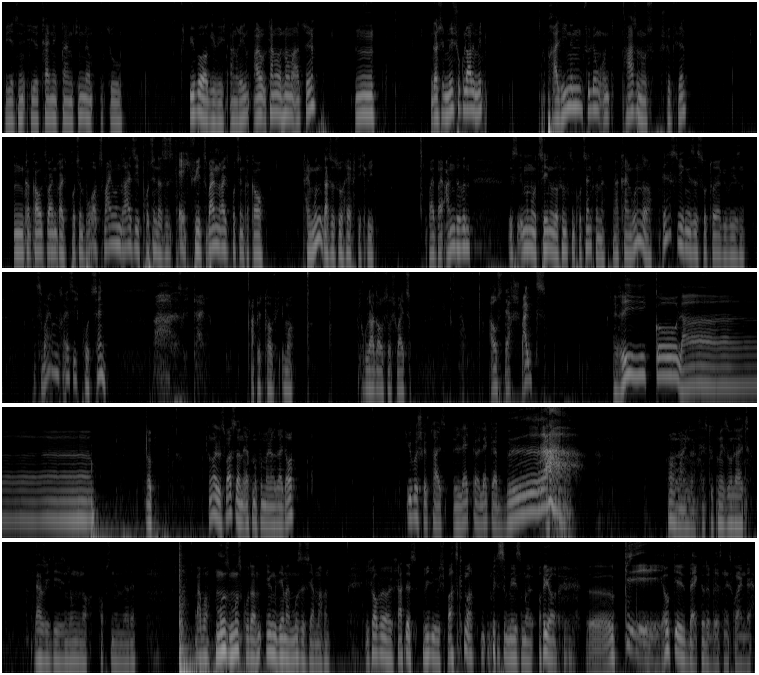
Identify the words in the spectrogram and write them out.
Wie jetzt hier keine kleinen Kinder zu Übergewicht anregen. Also ich kann euch noch mal erzählen. Hm, das ist Milchschokolade mit Pralinenfüllung und Haselnussstückchen. Kakao 32%. Boah, 32%, das ist echt viel. 32% Kakao. Kein Wunder, dass es so heftig riecht. Weil bei anderen ist immer nur 10 oder 15% drin. Ja, kein Wunder. Deswegen ist es so teuer gewesen. 32%. Ah, das riecht geil. Ab jetzt kaufe ich immer Schokolade aus der Schweiz. Aus der Schweiz. Ricola. Ups. Ja, das war's dann erstmal von meiner Seite. Überschrift heißt lecker, lecker, bra. Oh mein Gott, es tut mir so leid, dass ich diesen Jungen noch hops nehmen werde. Aber muss, muss, Bruder, irgendjemand muss es ja machen. Ich hoffe, euch hat das Video Spaß gemacht. Bis zum nächsten Mal. Euer äh, Okay, okay, back to the business, Freunde.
